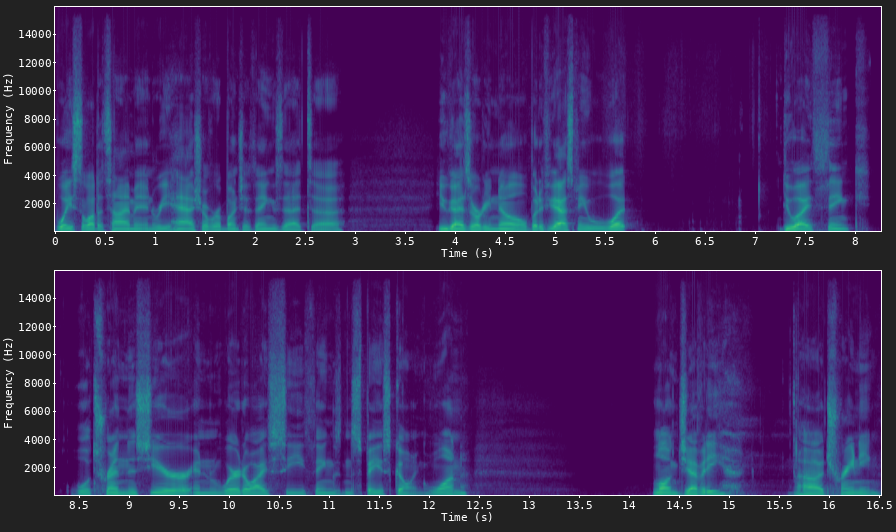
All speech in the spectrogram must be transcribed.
waste a lot of time and rehash over a bunch of things that uh, you guys already know. But if you ask me what do I think will trend this year and where do I see things in space going? One, longevity, uh, training,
